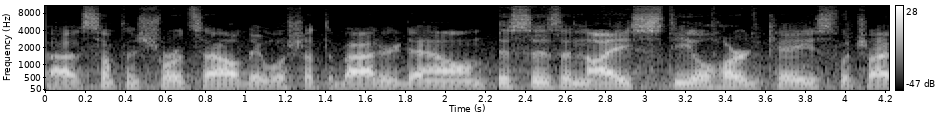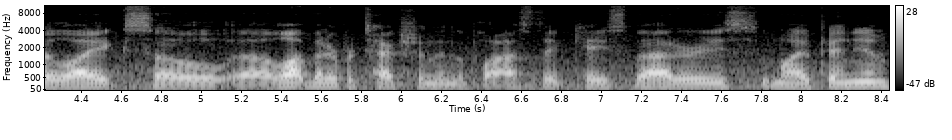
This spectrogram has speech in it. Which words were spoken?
Uh, if something shorts out, they will shut the battery down. This is a nice steel hard case, which I like, so uh, a lot better protection than the plastic case batteries, in my opinion.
